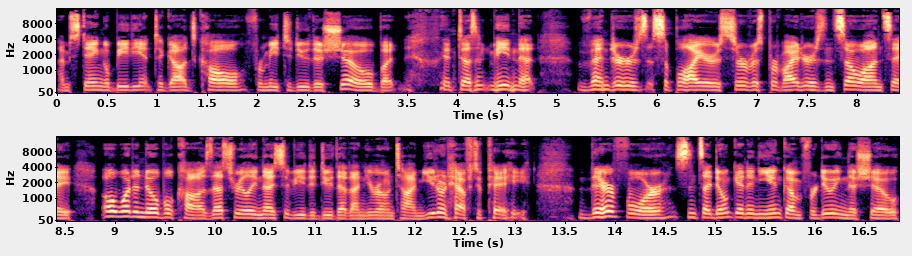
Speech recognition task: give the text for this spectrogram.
I'm staying obedient to God's call for me to do this show, but it doesn't mean that vendors, suppliers, service providers, and so on say, Oh, what a noble cause. That's really nice of you to do that on your own time. You don't have to pay. Therefore, since I don't get any income for doing this show,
